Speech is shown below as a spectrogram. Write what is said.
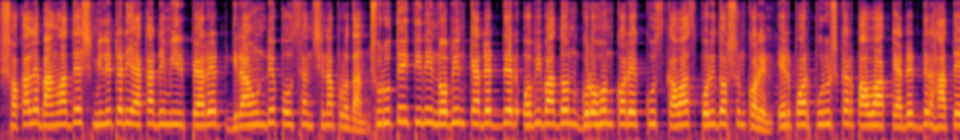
সকালে বাংলাদেশ মিলিটারি একাডেমির প্যারেড গ্রাউন্ডে পৌঁছান সেনাপ্রধান। শুরুতেই তিনি নবীন ক্যাডেটদের অভিবাদন গ্রহণ করে কুচকাওয়াজ পরিদর্শন করেন। এরপর পুরস্কার পাওয়া ক্যাডেটদের হাতে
